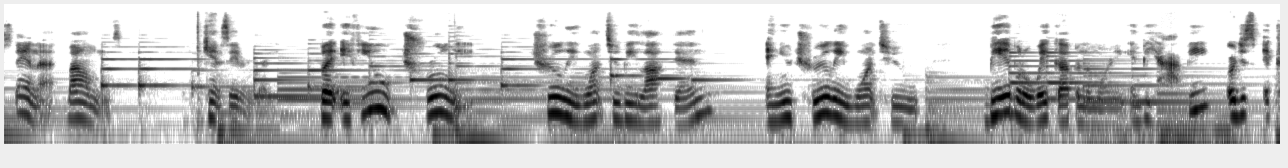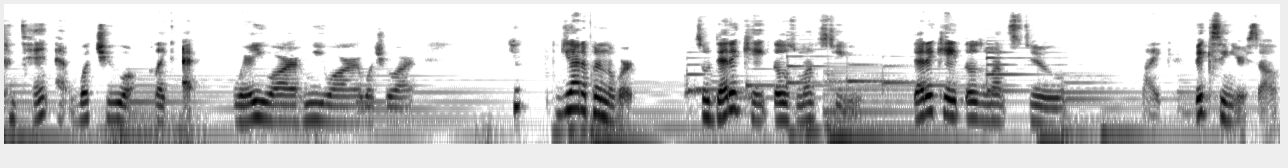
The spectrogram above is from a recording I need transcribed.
Stay in that, by all means. You can't save everybody. But if you truly, truly want to be locked in and you truly want to be able to wake up in the morning and be happy or just content at what you are, like at where you are, who you are, what you are, you you got to put in the work. So dedicate those months to you. Dedicate those months to like fixing yourself,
